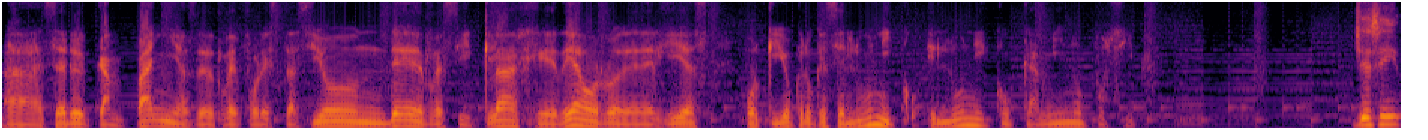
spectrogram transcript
a hacer campañas de reforestación, de reciclaje, de ahorro de energías, porque yo creo que es el único, el único camino posible. Jesse,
